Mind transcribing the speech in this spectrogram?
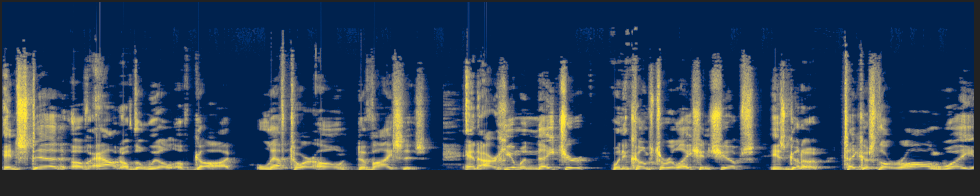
instead of out of the will of God, left to our own devices. And our human nature, when it comes to relationships, is going to take us the wrong way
